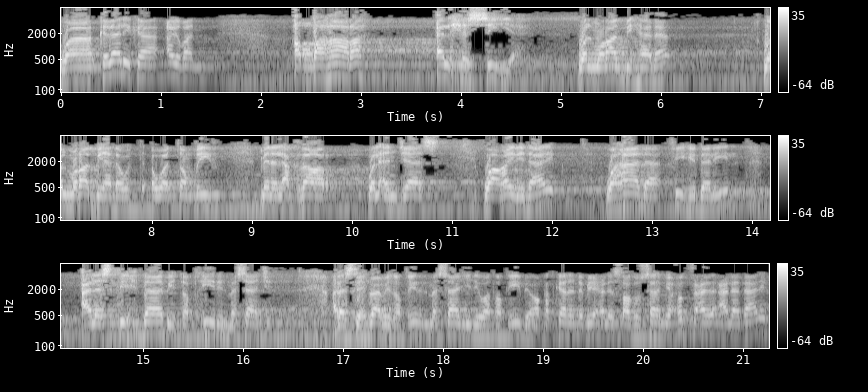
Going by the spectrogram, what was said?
وكذلك أيضا الطهارة الحسية والمراد بهذا والمراد بهذا هو التنظيف من الأقذار والأنجاس وغير ذلك. وهذا فيه دليل على استحباب تطهير المساجد على استحباب تطهير المساجد وتطيبها وقد كان النبي عليه الصلاة والسلام يحث على ذلك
